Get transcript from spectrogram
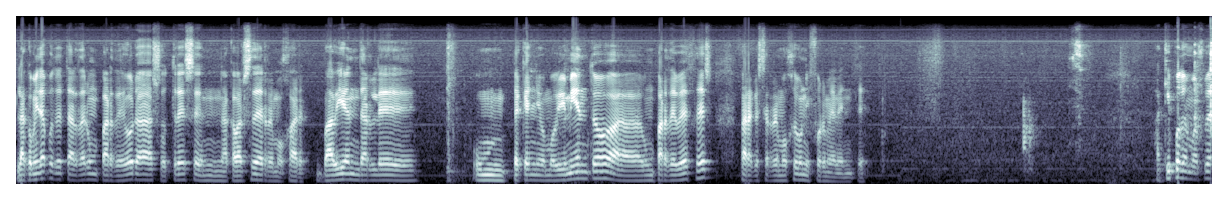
La comida puede tardar un par de horas o tres en acabarse de remojar. Va bien darle un pequeño movimiento a un par de veces para que se remoje uniformemente. Aquí podemos ver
